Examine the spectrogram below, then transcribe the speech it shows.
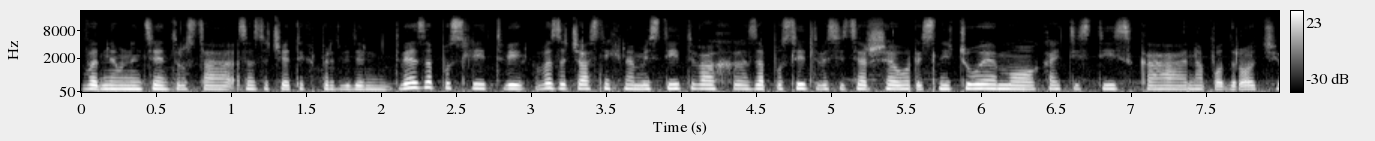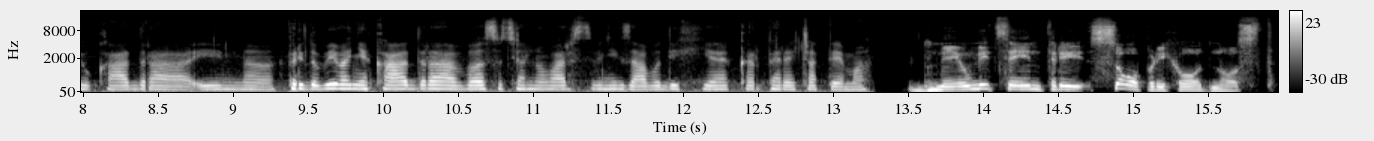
V dnevnem centru sta za začetek predvideni dve zaposlitvi, v začasnih namestitvah zaposlitve sicer še uresničujemo, kaj ti stiska na področju kadra in pridobivanje kadra v socialno-varstvenih zavodih je kar pereča tema. Dnevni centri so prihodnost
